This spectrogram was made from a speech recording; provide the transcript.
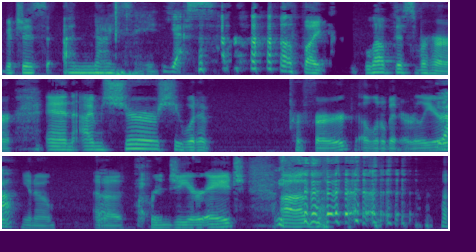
which is a nice age. Yes. like, love this for her. And I'm sure she would have preferred a little bit earlier, Yeah. you know, at a hey. cringier age. Um,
